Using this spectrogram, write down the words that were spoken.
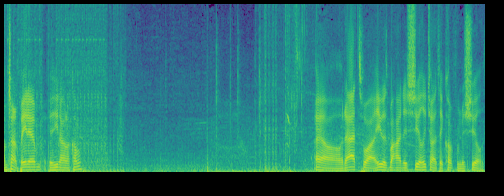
I'm trying to bait him. Is he not gonna come? Oh, that's why. He was behind the shield. He tried to take cover from the shield.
